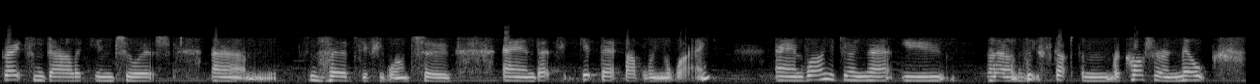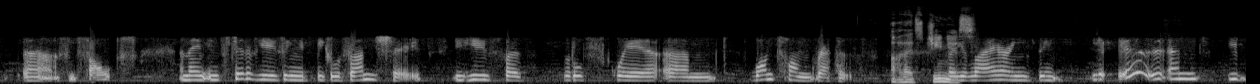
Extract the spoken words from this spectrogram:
Grate some garlic into it, um, some herbs if you want to, and that's, get that bubbling away. And while you're doing that, you uh, whisk up some ricotta and milk, uh, some salt, and then instead of using big lasagna sheets, you use those little square um, wonton wrappers. Oh, that's genius. So you're layering them, yeah, and you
